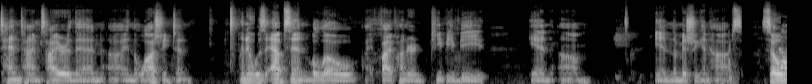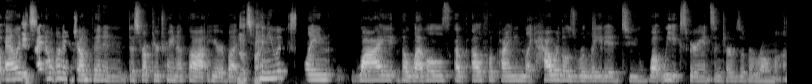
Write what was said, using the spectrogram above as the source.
ten times higher than uh, in the Washington, and it was absent below 500 ppb in um, in the Michigan hops. So So, Alex, I don't want to jump in and disrupt your train of thought here, but No, can you explain why the levels of alpha pinene, like how are those related to what we experience in terms of aroma?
